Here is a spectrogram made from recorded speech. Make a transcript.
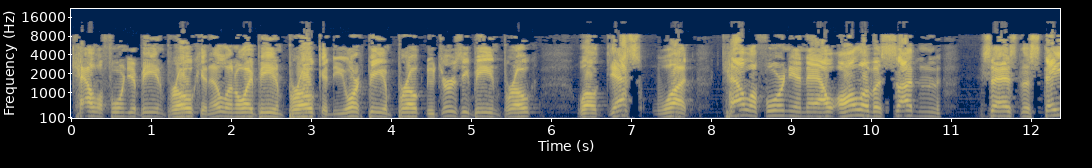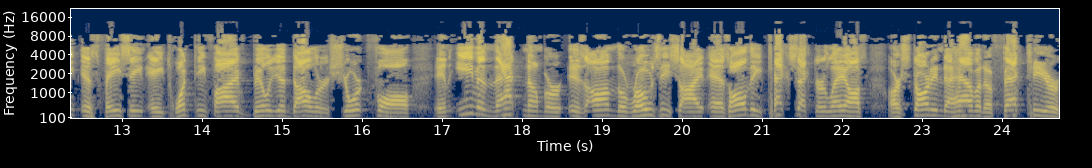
California being broke and Illinois being broke and New York being broke, New Jersey being broke. Well, guess what? California now all of a sudden says the state is facing a $25 billion shortfall, and even that number is on the rosy side as all the tech sector layoffs are starting to have an effect here.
